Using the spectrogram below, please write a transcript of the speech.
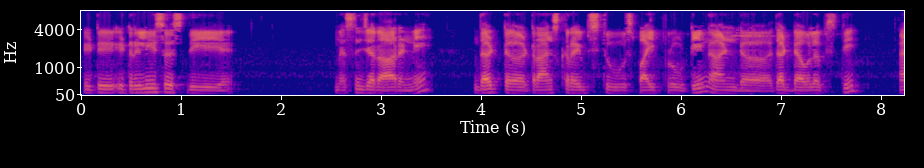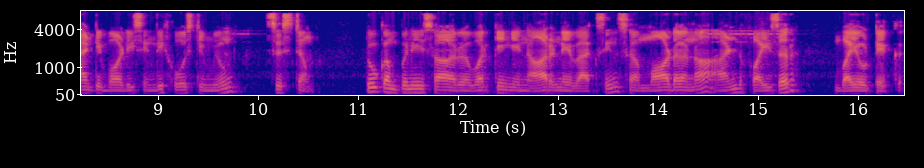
it, it releases the messenger RNA that uh, transcribes to spike protein and uh, that develops the antibodies in the host immune system. Two companies are working in RNA vaccines, Moderna and Pfizer BioNTech.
